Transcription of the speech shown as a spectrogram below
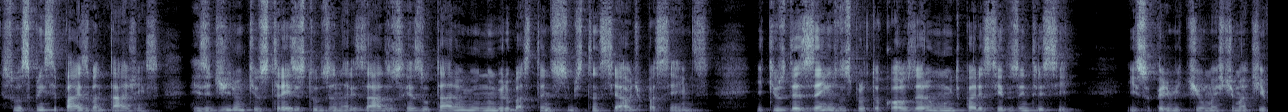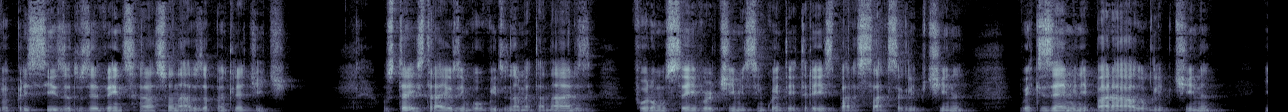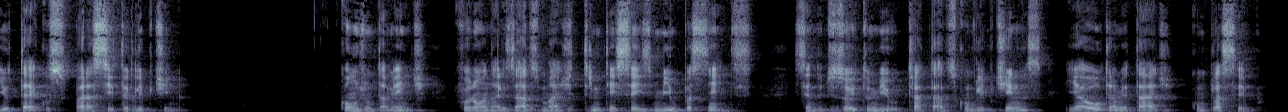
Suas principais vantagens residiram em que os três estudos analisados resultaram em um número bastante substancial de pacientes e que os desenhos dos protocolos eram muito parecidos entre si, isso permitiu uma estimativa precisa dos eventos relacionados à pancreatite. Os três trials envolvidos na meta-análise foram o SAVOR Time 53 para saxagliptina, o Examine para a alogliptina e o TECOS para a citagliptina. Conjuntamente, foram analisados mais de 36 mil pacientes, sendo 18 mil tratados com gliptinas e a outra metade com placebo.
